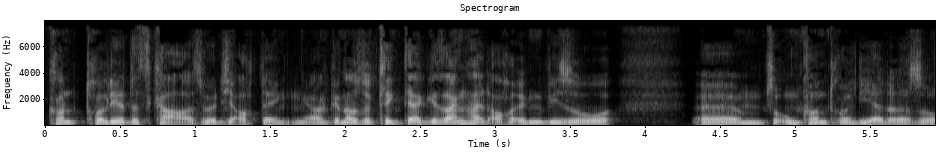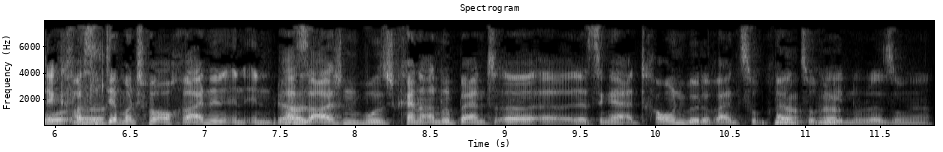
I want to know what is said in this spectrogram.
kontrolliertes Chaos, würde ich auch denken, ja. Und genauso klingt der Gesang halt auch irgendwie so ähm, so unkontrolliert oder so. Der quasselt äh, ja manchmal auch rein in, in, in Ja. Passagen, wo sich keine andere Band, äh, äh, der Sänger trauen würde, rein zu, Ja, reinzureden oder so, ja.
